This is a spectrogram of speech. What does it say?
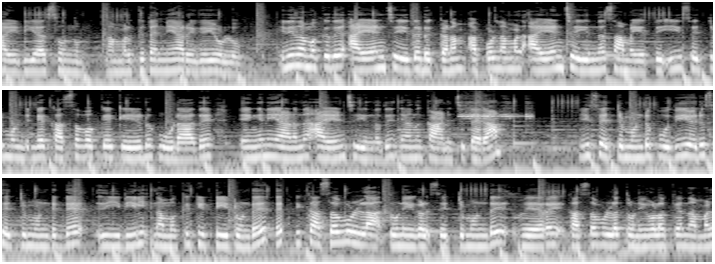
ഐഡിയാസ് ഒന്നും നമ്മൾക്ക് തന്നെ അറിയുകയുള്ളൂ. ഇനി നമുക്കിത് അയൺ ചെയ്തെടുക്കണം. അപ്പോൾ നമ്മൾ അയൺ ചെയ്യുന്ന സമയത്ത് ഈ സെറ്റ് മുണ്ടിന്റെ കസവൊക്കെ കേടുകൂടാതെ എങ്ങനെയാണെന്ന് അയൺ ചെയ്യുന്നത് ഞാൻ കാണിച്ചു തരാം. ഈ സെറ്റ് മുണ്ട് പുതിയൊരു സെറ്റ് മുണ്ടിന്റെ രീതിയിൽ നമുക്ക് കിട്ടിയിട്ടുണ്ട്. ഈ കസവുള്ള തുണികൾ സെറ്റ് മുണ്ട് വേറെ കസവുള്ള തുണികളൊക്കെ നമ്മൾ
